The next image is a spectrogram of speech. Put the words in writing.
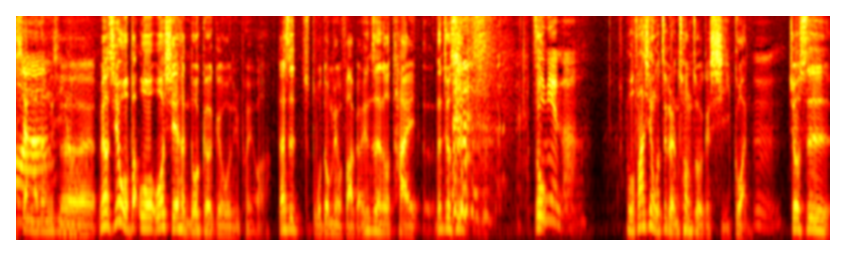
向的东西。呃，没有，其实我把我我写很多歌给我女朋友啊，但是我都没有发表，因为真的都太恶，那就是。纪念啊！我发现我这个人创作有个习惯，嗯，就是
